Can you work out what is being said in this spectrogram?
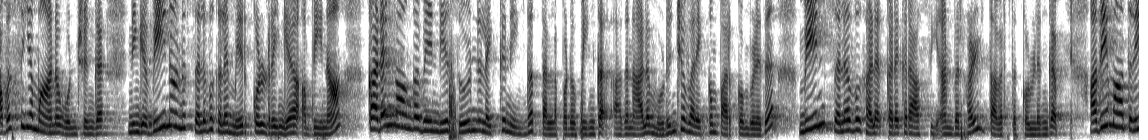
அவசியமான ஒன்றுங்க. நீங்கள் வீணான செலவுகளை மேற்கொள்கிறீங்க அப்படின்னா கடன் வாங்க வேண்டிய சூழ்நிலைக்கு நீங்கள் தள்ளப்படுவீங்க. அதனால் முடிஞ்ச வரைக்கும் பார்க்கும் பொழுது வீண் செலவுகளை கடகராசி அன்பர்கள் தவிர்த்து கொள்ளுங்க. அதே மாதிரி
